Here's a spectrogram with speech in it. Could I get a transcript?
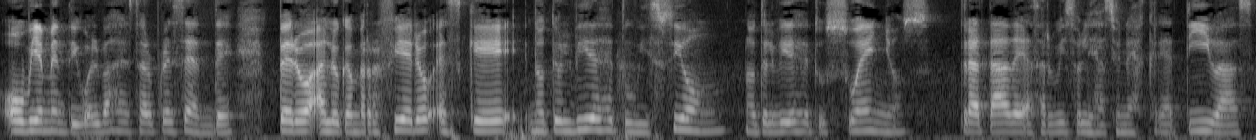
Obviamente igual vas a estar presente, pero a lo que me refiero es que no te olvides de tu visión, no te olvides de tus sueños, Trata de hacer visualizaciones creativas,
